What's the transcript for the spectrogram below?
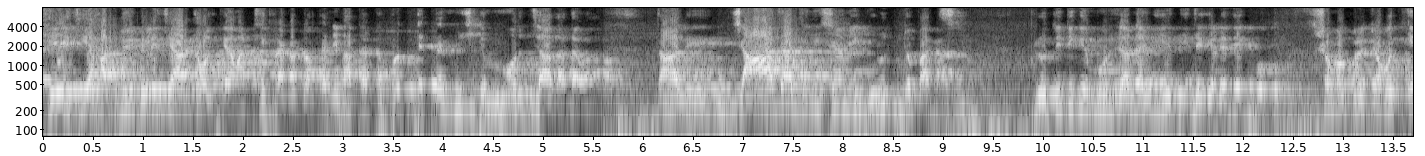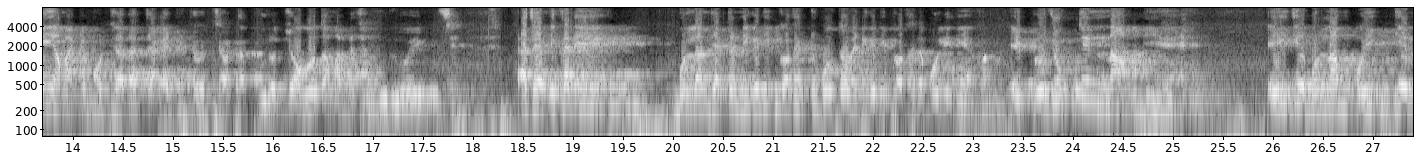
খেয়েছি, হাত ধুয়ে ফেলেছি, আর জলকে আমার ঠিক রাখার দরকার নেই ভাত প্রত্যেকটা জিনিসকে মর্যাদা দেওয়া। তাহলে যা যা জিনিসে আমি গুরুত্ব পাচ্ছি প্রতিটিকে মর্যাদা দিয়ে দিতে গেলে দেখব, সমগ্র জগৎকেই আমাকে মর্যাদার জায়গায় দিতে হচ্ছে, অর্থাৎ পুরো জগৎ আমার কাছে গুরু হয়ে উঠছে। আচ্ছা এখানে বললাম যে একটা নেগেটিভ কথা একটু বলতে হবে নেগেটিভ কথাটা বলিনি এখন। এই প্রযুক্তির নাম নিয়ে এই যে বললাম ঐক্যের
